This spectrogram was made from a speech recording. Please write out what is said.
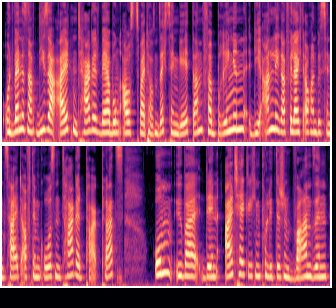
Und wenn es nach dieser alten Target-Werbung aus 2016 geht, dann verbringen die Anleger vielleicht auch ein bisschen Zeit auf dem großen Target-Parkplatz, um über den alltäglichen politischen Wahnsinn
